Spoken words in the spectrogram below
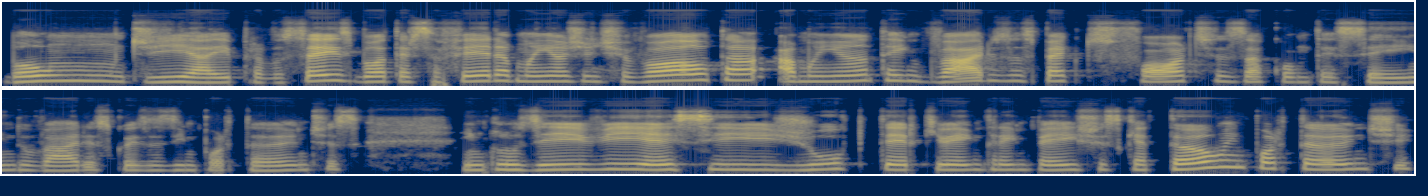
Bom dia aí pra vocês, boa terça-feira, amanhã a gente volta. Amanhã tem vários aspectos fortes acontecendo, várias coisas importantes, inclusive esse Júpiter que entra em Peixes, que é tão importante,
